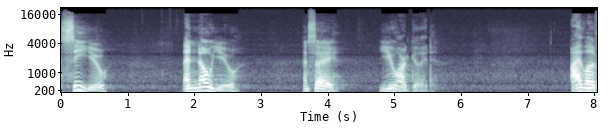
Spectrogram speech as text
see you, and know you, and say, "You are good." I love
